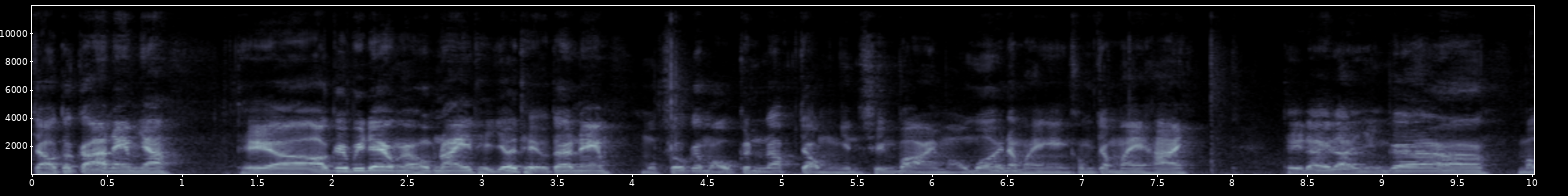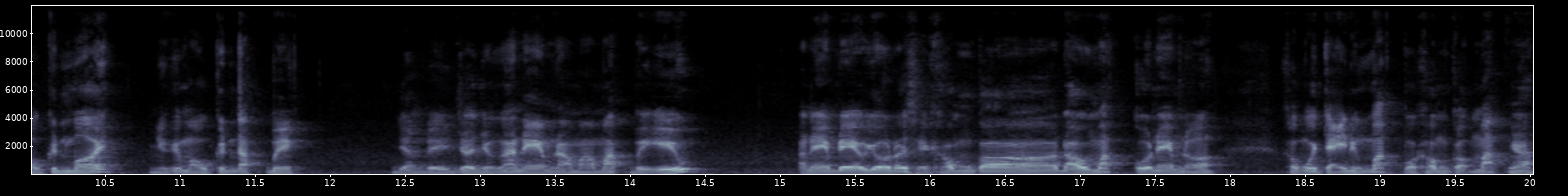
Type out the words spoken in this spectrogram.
Chào tất cả anh em nha. Thì à, ở cái video ngày hôm nay thì giới thiệu tới anh em một số cái mẫu kính áp tròng nhìn xuyên bài mẫu mới năm 2022 Thì đây là những cái à, mẫu kính mới, những cái mẫu kính đặc biệt dành riêng cho những anh em nào mà mắt bị yếu. Anh em đeo vô nó sẽ không có đau mắt của anh em nữa Không có chảy nước mắt và không cọp mắt nha.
